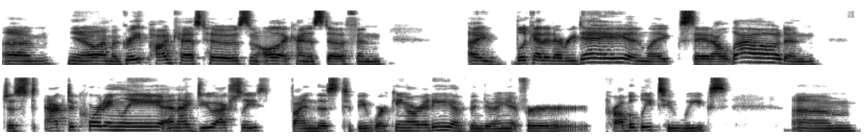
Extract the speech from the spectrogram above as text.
Um, you know, I'm a great podcast host and all that kind of stuff. And I look at it every day and like say it out loud and just act accordingly. And I do actually find this to be working already. I've been doing it for probably two weeks. Um,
